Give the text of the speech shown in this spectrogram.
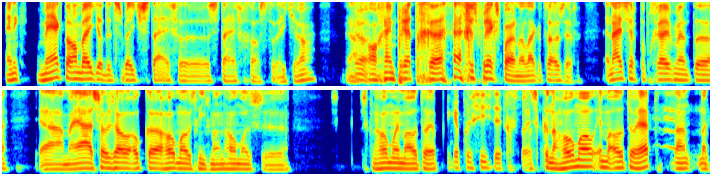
En ik merkte al een beetje, dit is een beetje stijve, stijve gast, weet je wel. Ja, Ja. Gewoon geen prettige gesprekspartner, laat ik het zo zeggen. En hij zegt op een gegeven moment... ja, maar ja, sowieso ook homo's niet, man. Homo's... als ik een homo in mijn auto heb... Ik heb precies dit gesprek. Als ik een homo in mijn auto heb, dan, dan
